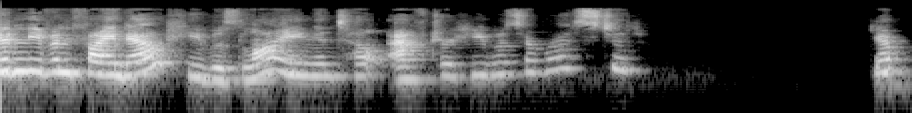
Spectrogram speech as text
didn't even find out he was lying until after he was arrested. Yep.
